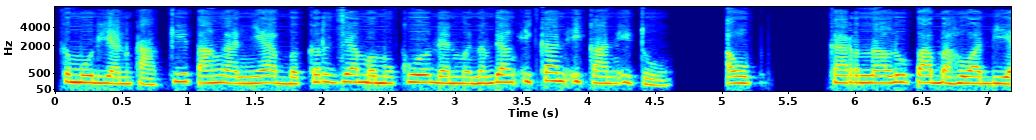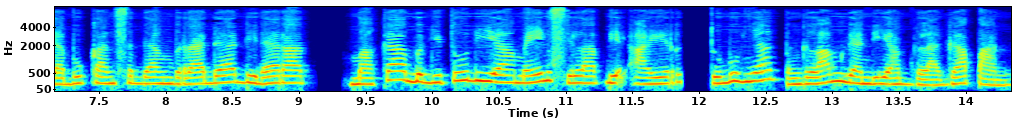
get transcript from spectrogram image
kemudian kaki tangannya bekerja memukul dan menendang ikan-ikan itu. Aup! Karena lupa bahwa dia bukan sedang berada di darat, maka begitu dia main silat di air, tubuhnya tenggelam dan dia gelagapan.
